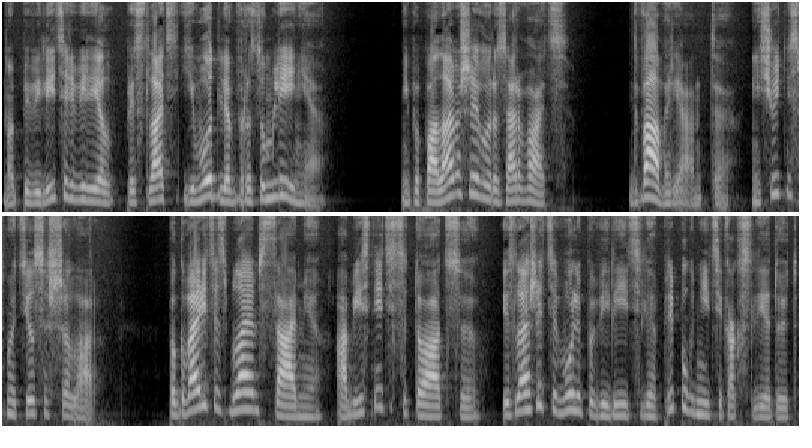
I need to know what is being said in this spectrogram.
Но повелитель велел прислать его для вразумления. Не пополам же его разорвать. Два варианта. Ничуть не смутился Шелар. Поговорите с Блаем сами, объясните ситуацию, изложите волю повелителя, припугните как следует.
